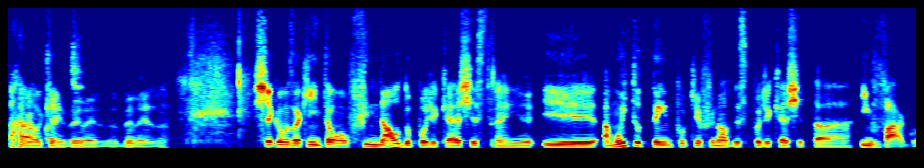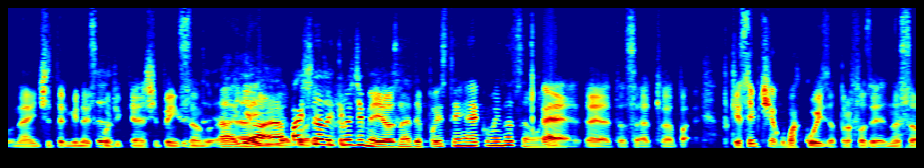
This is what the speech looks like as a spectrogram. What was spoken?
Ah, ok, beleza, beleza. Chegamos aqui então ao final do podcast estranho e há muito tempo que o final desse podcast tá em vago, né? A gente termina esse É. podcast pensando, ah, e aí? É, a parte da leitura de e-mails, né? Depois tem a recomendação. né? É, é, tá certo. Porque sempre tinha alguma coisa pra fazer nessa,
